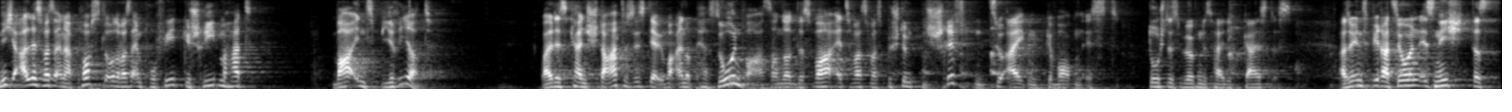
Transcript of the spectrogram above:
nicht alles, was ein Apostel oder was ein Prophet geschrieben hat, war inspiriert, weil das kein Status ist, der über einer Person war, sondern das war etwas, was bestimmten Schriften zu eigen geworden ist durch das Wirken des Heiligen Geistes. Also Inspiration ist nicht, dass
